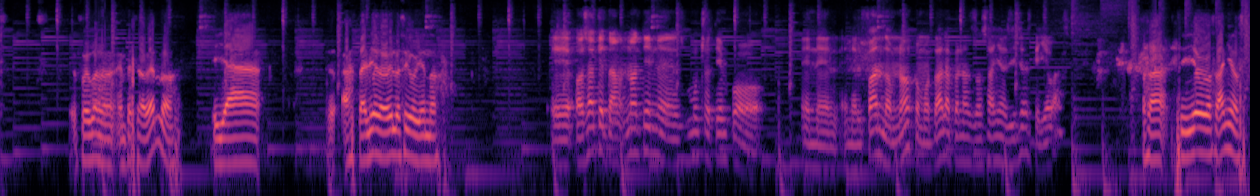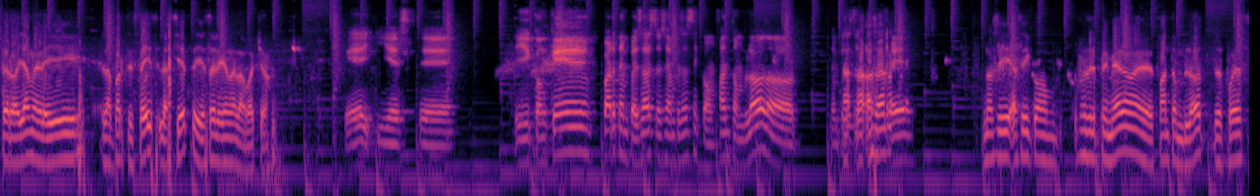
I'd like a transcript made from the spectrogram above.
Fue cuando empecé a verlo. Y ya, hasta el día de hoy lo sigo viendo. Eh, o sea que no tienes mucho tiempo en el, en el fandom, ¿no? Como tal, apenas dos años dices que llevas. O sea, sí llevo dos años, pero ya me leí la parte 6, la 7 y estoy leyendo la 8. Ok, y este... ¿Y con qué parte empezaste? O sea, ¿empezaste con Phantom Blood o empezaste no, no, no, sí, así con... Pues el primero, el Phantom Blood, después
